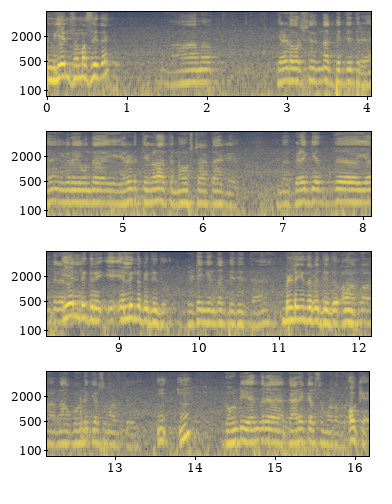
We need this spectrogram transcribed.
ನಿಮಗೇನು ಸಮಸ್ಯೆ ಇದೆ? ನಾನು ಎರಡು ವರ್ಷದಿಂದ ಬಿದ್ದಿದ್ರೆ ಈಗ ಒಂದು ಎರಡು ತಿಂಗಳಾಯ್ತು ನೋವು ಸ್ಟಾರ್ಟ್ ಆಗಿ. ಬೆಳಗ್ಗೆ ಎದ್ದು ಎದ್ದು ಏನು ಬಿದ್ದಿರಿ ಎ- ಎಲ್ಲಿಂದ ಬಿದ್ದಿದ್ದು? ಬಿಲ್ಡಿಂಗಿಂದ ಬಿದ್ದಿದ್ದೆ. ಬಿಲ್ಡಿಂಗಿಂದ ಬಿದ್ದಿದ್ದು ಹಾಂ ನಾವು ನಾವು ಗೌಂಡಿ ಕೆಲಸ ಮಾಡ್ತೀವಿ. ಗೌಂಡಿ ಅಂದರೆ ಕಾರ್ಯ ಕೆಲಸ ಮಾಡೋದು. ಓಕೆ.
